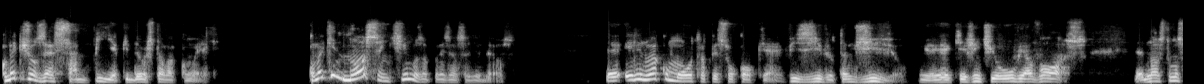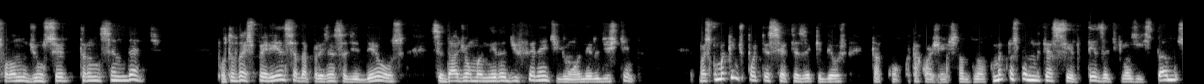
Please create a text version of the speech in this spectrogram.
Como é que José sabia que Deus estava com ele? Como é que nós sentimos a presença de Deus? É, ele não é como outra pessoa qualquer, visível, tangível, é, que a gente ouve a voz. É, nós estamos falando de um ser transcendente. Portanto, a experiência da presença de Deus se dá de uma maneira diferente, de uma maneira distinta. Mas como é que a gente pode ter certeza que Deus está com, tá com a gente? Tá como é que nós podemos ter certeza de que nós estamos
